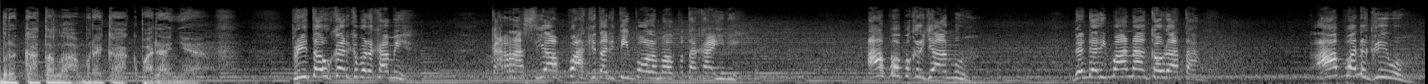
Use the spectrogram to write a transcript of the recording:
Berkatalah mereka kepadanya, Beritahukan kepada kami, karena siapa kita ditimpa oleh malapetaka ini? Apa pekerjaanmu? Dan dari mana engkau datang? Apa negerimu?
